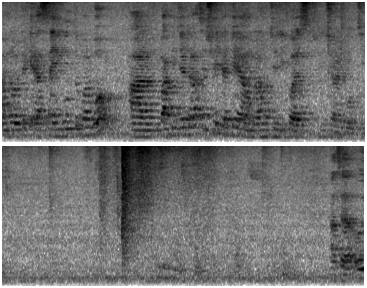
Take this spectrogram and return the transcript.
আমরা ওটাকে অ্যাসাইন বলতে পারব। আর বাকি যেটা আছে সেটাকে আমরা হচ্ছে রিকোয়েস্ট হিসাবে বলছি। আচ্ছা ওই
